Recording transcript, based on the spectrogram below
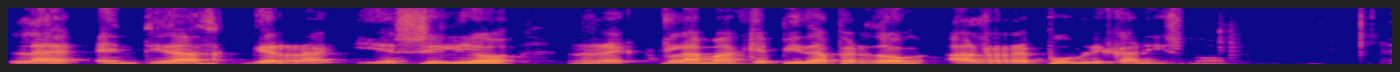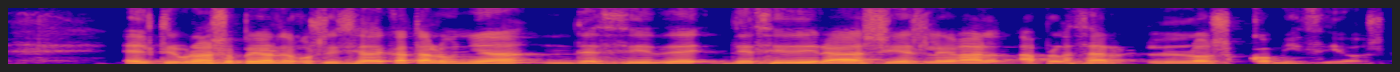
La entidad Guerra y Exilio reclama que pida perdón al republicanismo. El Tribunal Superior de Justicia de Cataluña decide, decidirá si es legal aplazar los comicios.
